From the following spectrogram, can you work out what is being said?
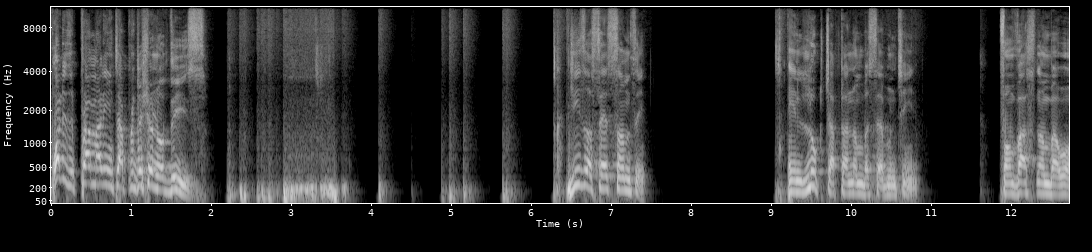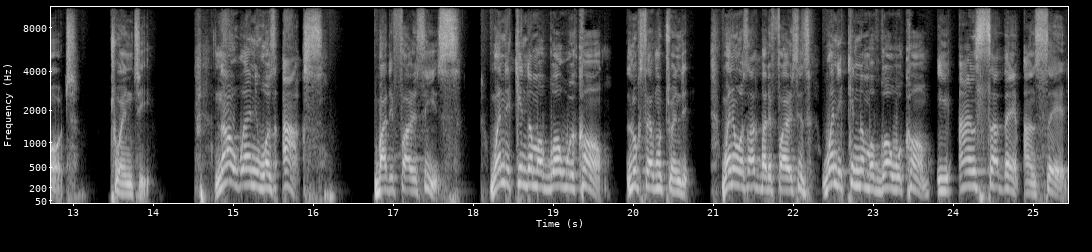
What is the primary interpretation of these? Jesus says something in Luke chapter number 17, from verse number what? 20. Now, when he was asked by the Pharisees, when the kingdom of God will come, Luke 7 20. When he was asked by the Pharisees, when the kingdom of God will come, he answered them and said,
